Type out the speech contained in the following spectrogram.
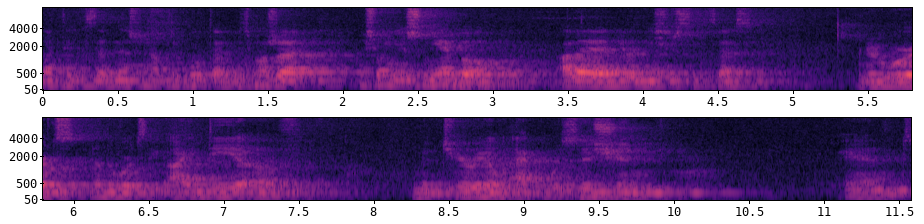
na tych zewnętrznych atrybutach. Być może osiągniesz niebo, ale nie odniesiesz sukcesu. In other words, in other words, the idea of material acquisition and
